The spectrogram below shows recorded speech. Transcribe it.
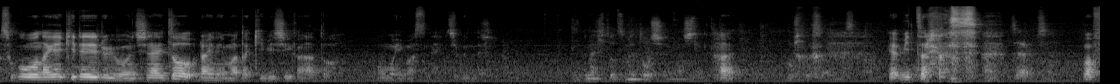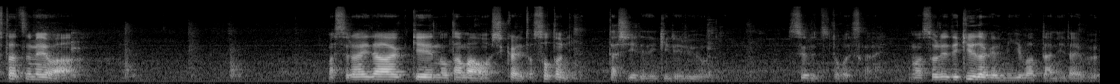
そこを投げ切れるようにしないと来年また厳しいかなと思いますね自分で。今一つ目とおっしゃい。ましたはいいや三つあります。まあ二つ目はまあ、スライダー系の球をしっかりと外に出し入れできれるようにするってとこですかね、まあ、それできるだけで右バッターにだいぶ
